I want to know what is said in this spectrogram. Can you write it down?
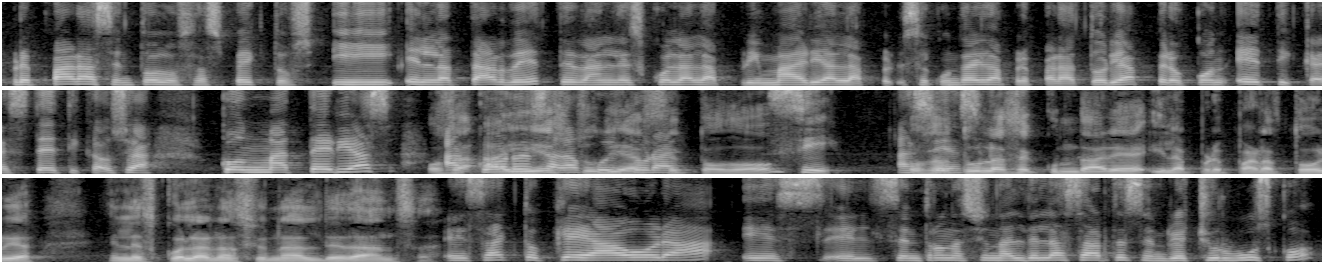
preparas en todos los aspectos y en la tarde te dan la escuela, la primaria, la secundaria y la preparatoria, pero con ética, estética, o sea, con materias O sea, acordes ahí a la cultural. todo. Sí, así O sea, es. tú la secundaria y la preparatoria en la Escuela Nacional de Danza. Exacto, que ahora es el Centro Nacional de las Artes en Río Churbusco.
